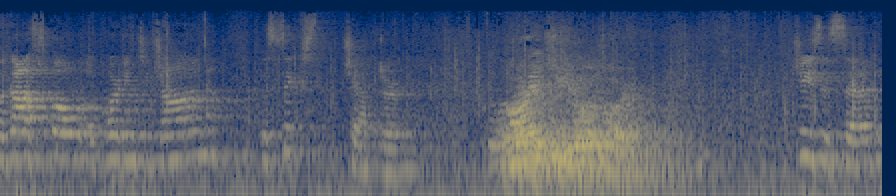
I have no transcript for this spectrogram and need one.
The Gospel according to John, the sixth chapter. Glory to you, O Lord. Jesus said,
